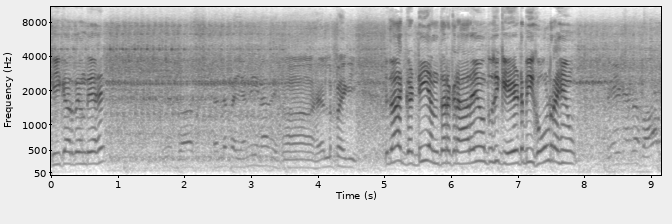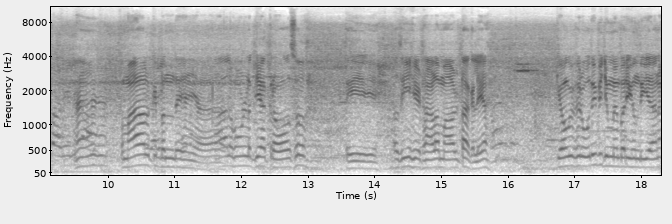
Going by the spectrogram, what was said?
ਕੀ ਕਰਦੇ ਹੁੰਦੇ ਆ ਇਹ? ਥੱਲੇ ਪੈ ਜਾਂਦੀ ਇਹਨਾਂ ਦੇ ਹਾਂ ਹਿੱਲ ਪੈ ਗਈ। ਇਹਦਾ ਗੱਡੀ ਅੰਦਰ ਕਰਾ ਰਹੇ ਹੋ ਤੁਸੀਂ ਗੇਟ ਵੀ ਖੋਲ ਰਹੇ ਹੋ। ਇਹ ਕਹਿੰਦਾ ਬਾਹਰ ਦਾ ਦੇ। ਹਾਂ ਕਮਾਲ ਕੇ ਬੰਦੇ ਹੈ ਯਾਰ। ਹੋਣ ਲੱਗਿਆ ਕ੍ਰਾਸ ਤੇ ਅਸੀਂ ਹੇਠਾਂ ਵਾਲਾ ਮਾਲ ਢੱਕ ਲਿਆ, ਕਿਉਂਕਿ ਫਿਰ ਉਹਦੀ ਵੀ ਜ਼ਿੰਮੇਵਾਰੀ ਹੁੰਦੀ ਆ ਨਾ,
